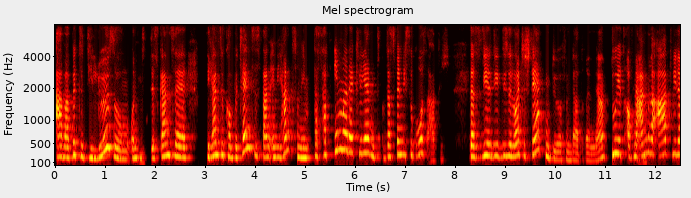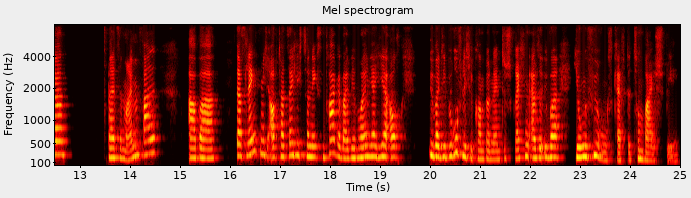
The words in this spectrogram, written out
Aber bitte die Lösung und mhm. das ganze die ganze Kompetenz ist dann in die Hand zu nehmen, das hat immer der Klient. Und das finde ich so großartig, dass wir die, diese Leute stärken dürfen da drin. Ja? Du jetzt auf eine andere Art wieder als in meinem Fall. Aber das lenkt mich auch tatsächlich zur nächsten Frage, weil wir wollen ja hier auch über die berufliche Komponente sprechen, also über junge Führungskräfte zum Beispiel.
